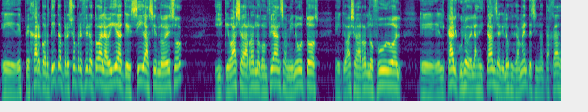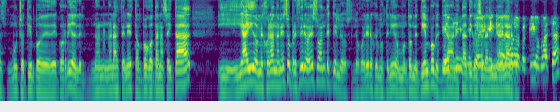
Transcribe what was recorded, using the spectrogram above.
despejar cortita, pero yo prefiero toda la vida que siga haciendo eso y que vaya agarrando confianza, minutos, que vaya agarrando fútbol, eh, el cálculo de las distancias, que lógicamente si no tajás mucho tiempo de, de corrida no, no, no, las tenés tampoco tan aceitadas. Y, y, ha ido mejorando en eso, prefiero eso antes que los, los goleros que hemos tenido un montón de tiempo que quedaban sí, estáticos estoy, en la línea del arco. Contigo, Massa,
